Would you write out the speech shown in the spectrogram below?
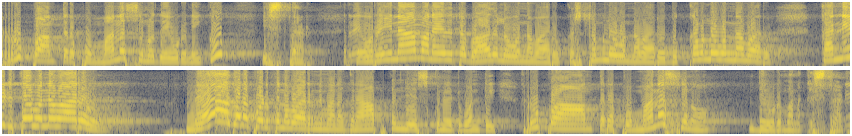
రూపాంతరపు మనస్సును దేవుడు నీకు ఇస్తాడు. ఎవరైనా మన ఎదుట బాధలో ఉన్నవారు కష్టంలో ఉన్నవారు దుఃఖంలో ఉన్నవారు కన్నీటితో ఉన్నవారు వేదన పడుతున్న వారిని మన జ్ఞాపకం చేసుకునేటువంటి రూపాంతరపు మనస్సును దేవుడు మనకిస్తాడు.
